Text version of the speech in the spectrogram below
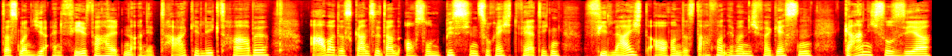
dass man hier ein Fehlverhalten an den Tag gelegt habe, aber das Ganze dann auch so ein bisschen zu rechtfertigen, vielleicht auch, und das darf man immer nicht vergessen, gar nicht so sehr,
